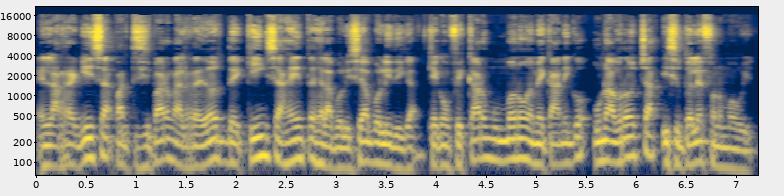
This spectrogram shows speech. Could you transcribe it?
En la requisa participaron alrededor de 15 agentes de la policía política que confiscaron un mono de mecánico, una brocha y su teléfono móvil.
